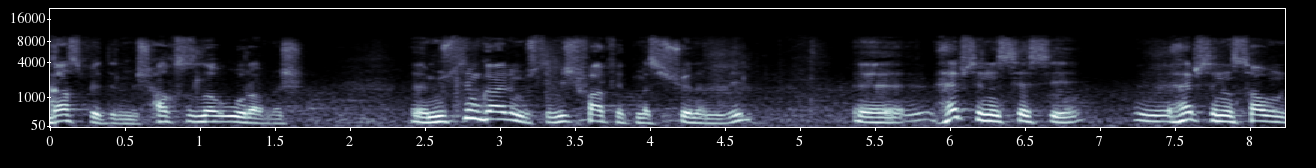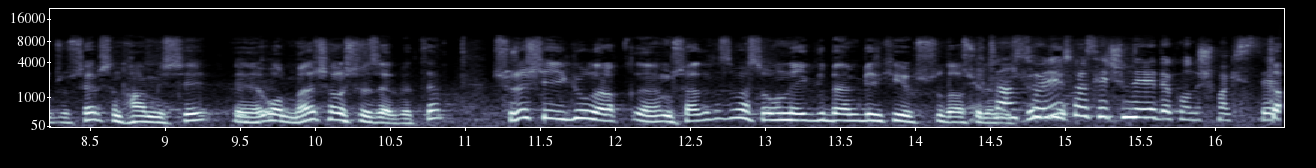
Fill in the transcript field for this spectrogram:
gasp edilmiş, haksızlığa uğramış. Ee, Müslim gayrimüslim hiç fark etmez, hiç önemli değil. Ee, hepsinin sesi, e, hepsinin savunucusu, hepsinin hamisi e, olmaya çalışırız elbette. Süreçle ilgili olarak e, müsaadeniz varsa onunla ilgili ben bir iki hususu daha söylemek Lütfen istiyorum. söyleyin sonra seçimleri de konuşmak isterim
